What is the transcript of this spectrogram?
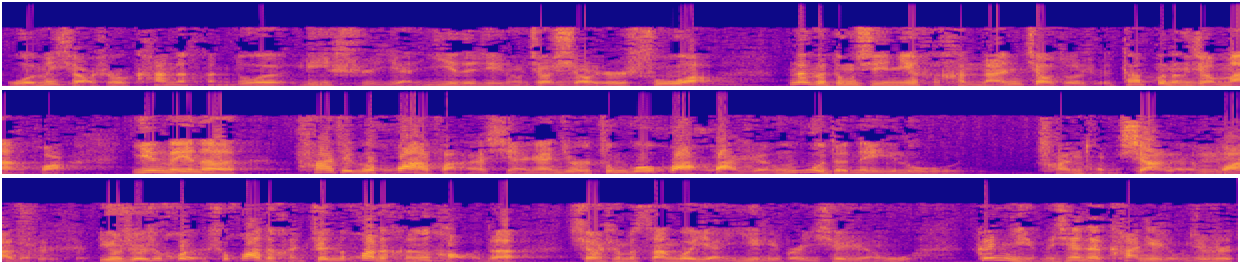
我们小时候看的很多历史演绎的这种叫小人书啊，那个东西你很难叫做它不能叫漫画，因为呢。他这个画法显然就是中国画画人物的那一路传统下来画的，嗯是是。有时候是画是画的很真的，画的很好的，像什么《三国演义》里边一些人物，跟你们现在看这种就是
